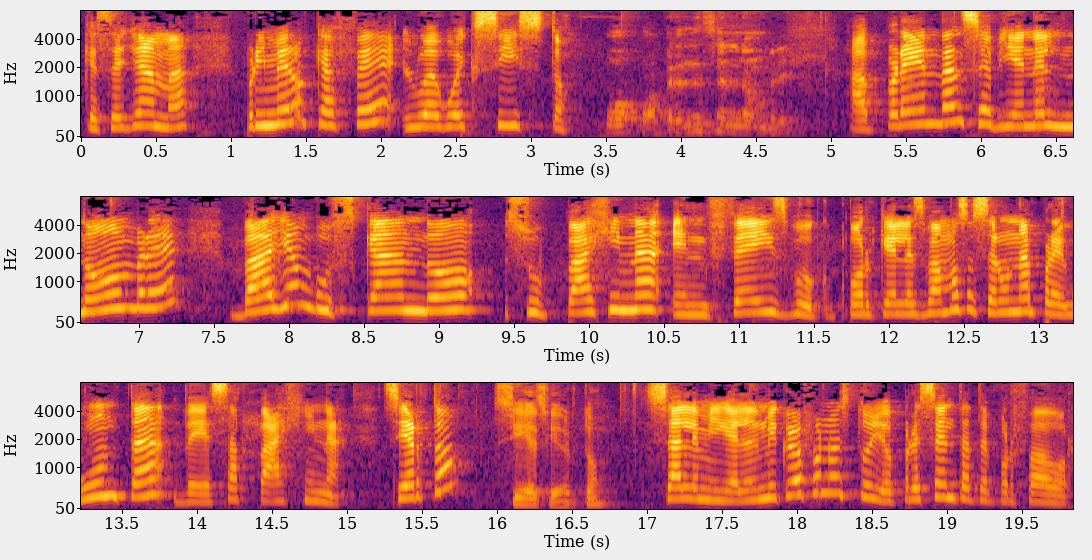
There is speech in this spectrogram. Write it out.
que se llama Primero Café, luego Existo. Ojo, apréndense el nombre. Apréndanse bien el nombre. Vayan buscando su página en Facebook porque les vamos a hacer una pregunta de esa página, ¿cierto? Sí, es cierto. Sale Miguel, el micrófono es tuyo, preséntate por favor.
